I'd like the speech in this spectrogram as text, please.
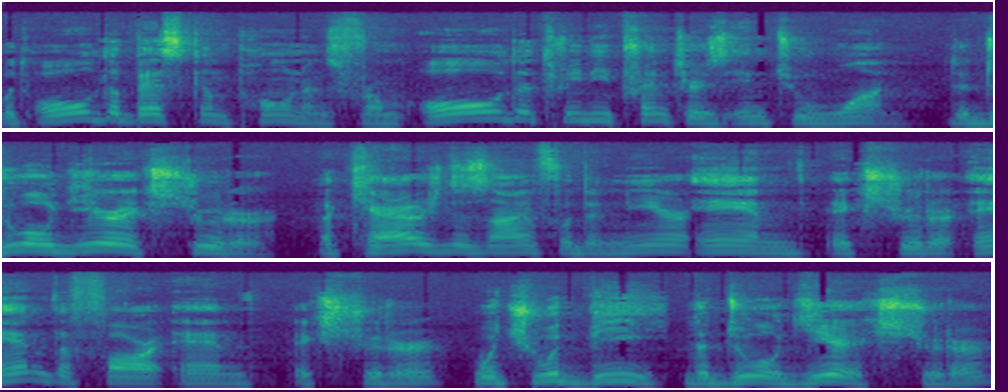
with all the best components from all the 3D printers into one. The dual gear extruder, a carriage design for the near end extruder and the far end extruder, which would be the dual gear extruder,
